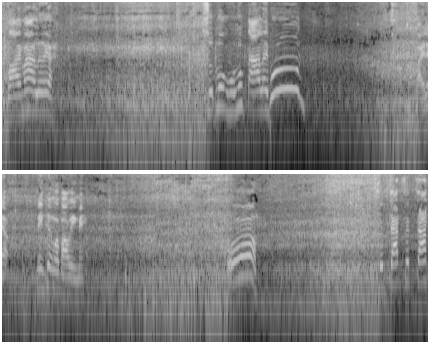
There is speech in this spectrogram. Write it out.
สบายมากเลยอะ สุดลูกหูลูกตาเลยพูนไปแล้ว เร่งเครื่องเบาๆเองไหมโอ้สุดจัดสุดจัด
